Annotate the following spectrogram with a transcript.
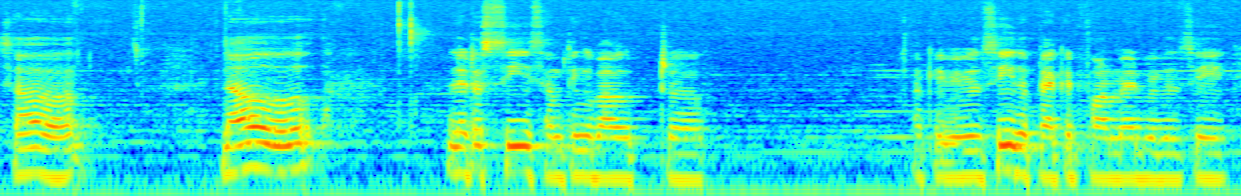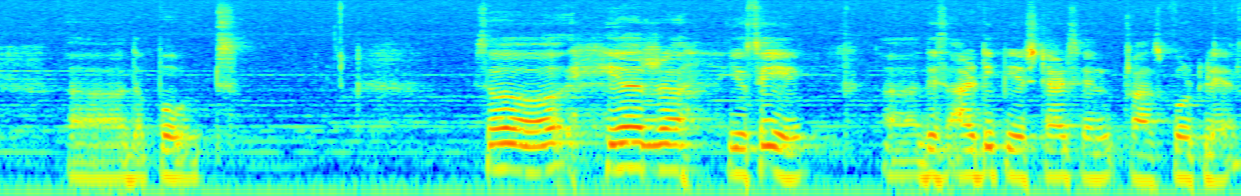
So now let us see something about uh, okay we will see the packet format we will see uh, the ports so here uh, you see uh, this RTP stands in transport layer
